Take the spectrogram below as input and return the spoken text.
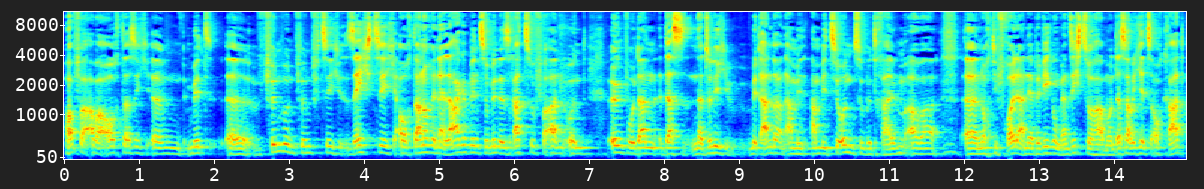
hoffe aber auch, dass ich ähm, mit äh, 55, 60 auch dann noch in der Lage bin, zumindest Rad zu fahren und irgendwo dann das natürlich mit anderen Ambitionen zu betreiben, aber äh, noch die Freude an der Bewegung an sich zu haben. Und das habe ich jetzt auch gerade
